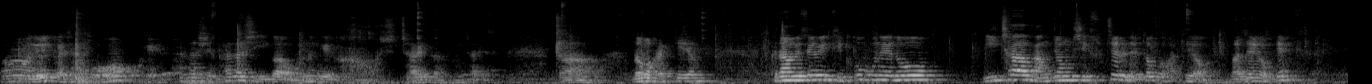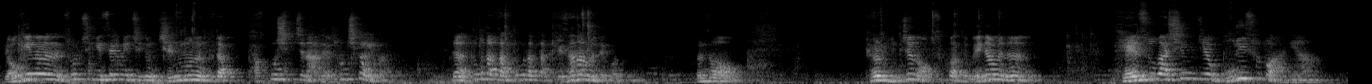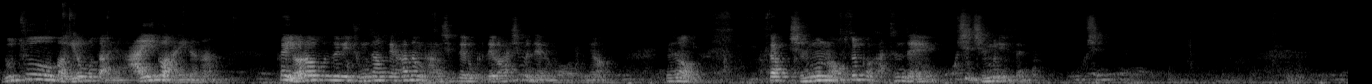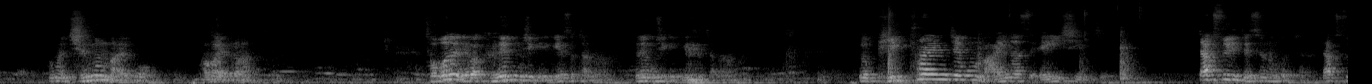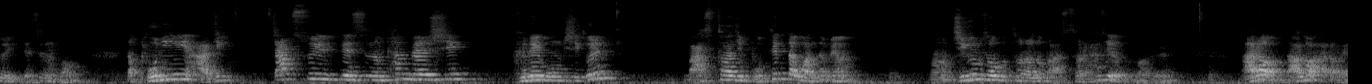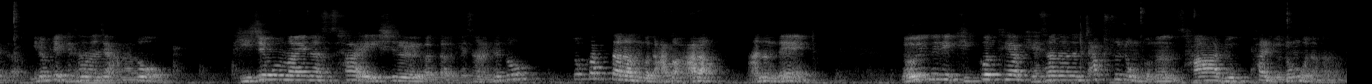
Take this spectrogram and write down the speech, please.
어, 여기까지 하고 오케이 8다시 8-2가 없는 게 아, 씨, 잘했다 음, 잘했어 자 넘어갈게요 그 다음에 쌤이 뒷부분에도 2차 방정식 숙제를 냈던 것 같아요 맞아요 오케이? 여기는 솔직히 쌤이 지금 질문을 그닥 받고 싶진 않아요 솔직하게 말해서 그냥 뚜구닥닥 뚜구닥닥 계산하면 되거든요 그래서 별 문제는 없을 것 같아요. 왜냐면은 개수가 심지어 무리수도 아니야. 루트 막 이런 것도 아니야. I도 아니잖아. 그냥 여러분들이 중3 때 하던 방식대로 그대로 하시면 되는 거거든요. 그래서 그닥 질문은 없을 것 같은데 혹시 질문 있어요? 혹시? 그러면 질문 말고 봐봐 얘들아. 저번에 내가 근해 공식 얘기했었잖아. 근해 공식 얘기했었잖아 그 b 프라임 제곱 마이너스 ac 있지. 짝수일 때 쓰는 거 있잖아. 짝수일 때 쓰는 거 자 본인이 아직 짝수일 때 쓰는 판별식 근해 공식을 마스터하지 못했다고 한다면 어, 지금서부터라도 마스터를 하세요 그거를. 알아 나도 알아 얘들아. 이렇게 계산하지 않아도 b제곱 마이너스 4ac를 갖다가 계산을 해도 똑같다라는 거 나도 알아. 아는데 너희들이 기껏해야 계산하는 짝수 정도는 4, 6, 8요 정도잖아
